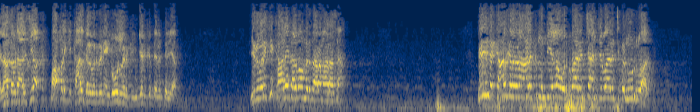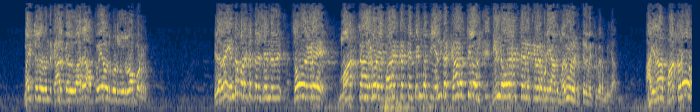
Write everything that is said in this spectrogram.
எல்லாத்த விட அதிசயம் மாப்பிளைக்கு கால் கழுவுறதுன்னு எங்க ஊர்ல இருக்கு. இங்க இருக்குது எனக்கு தெரியாது. இதுவரைக்கும் காலே கழுவாம இருந்தாரா மகாராஜா? பிரிந்த கால் கழுவுற ஆளுக்கு முந்தி எல்லாம் ஒரு ரூபாய் இருந்துச்சு அஞ்சு ரூபாய் இருந்துச்சு இப்ப நூறு ரூபா இருக்கு. மைத்துனர் வந்து கால் கழுவாரு அப்பவே அவருக்கு ஒரு நூறு ரூபா போடுறது. இதெல்லாம் எந்த பழக்கத்தில் சேர்ந்தது? சோதர்களே மாற்றார்களுடைய பழக்கத்தை பின்பற்றி எந்த காலத்திலும் இந்த உலகத்தில் வெற்றி பெற முடியாது மறு உலகத்தில் வெற்றி பெற முடியாது. ஆகினால் பார்க்கணும்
